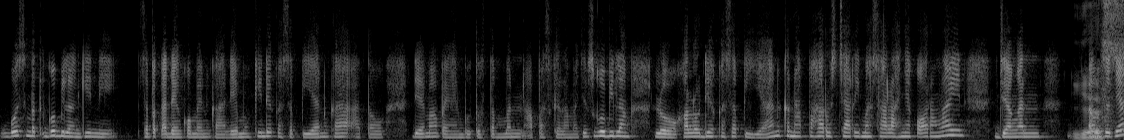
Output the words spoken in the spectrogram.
gue sempat gue bilang gini, sempat ada yang komen kan, dia mungkin dia kesepian kak atau dia emang pengen butuh temen apa segala macam. Terus gue bilang, loh kalau dia kesepian, kenapa harus cari masalahnya ke orang lain? Jangan, Yes. maksudnya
